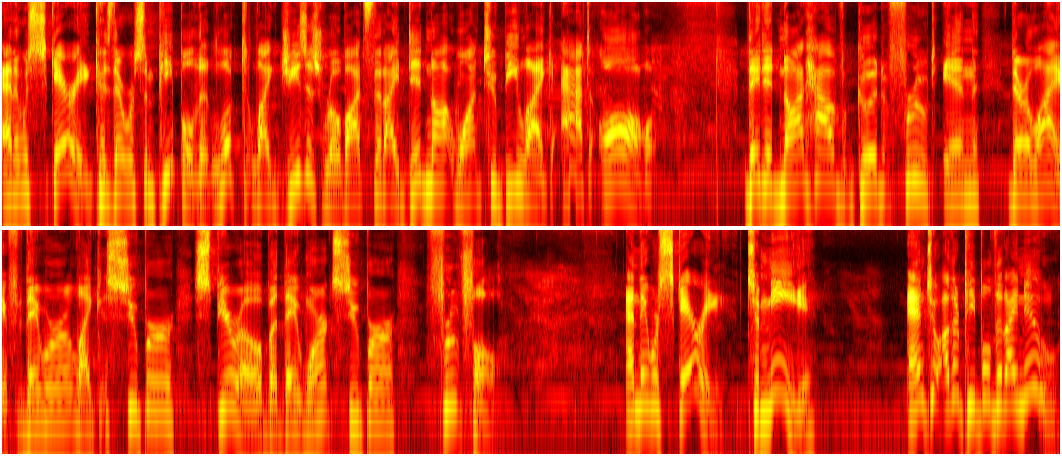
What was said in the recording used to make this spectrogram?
and it was scary because there were some people that looked like Jesus robots that I did not want to be like at all. They did not have good fruit in their life. They were like super spiro, but they weren't super fruitful. And they were scary to me and to other people that I knew.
